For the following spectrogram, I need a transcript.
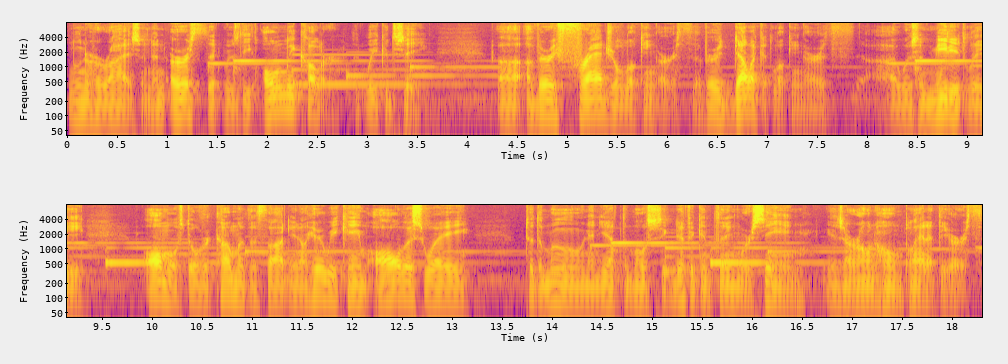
lunar horizon, an Earth that was the only color that we could see, uh, a very fragile looking Earth, a very delicate looking Earth, I was immediately almost overcome with the thought, you know, here we came all this way to the moon, and yet the most significant thing we're seeing is our own home planet, the Earth.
